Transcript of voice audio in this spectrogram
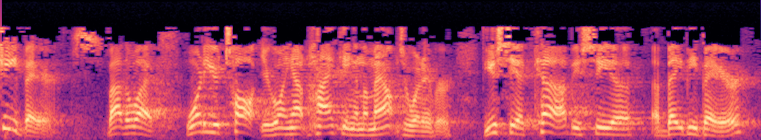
she bears. By the way, what are you taught? You're going out hiking in the mountains or whatever. If you see a cub, you see a, a baby bear,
